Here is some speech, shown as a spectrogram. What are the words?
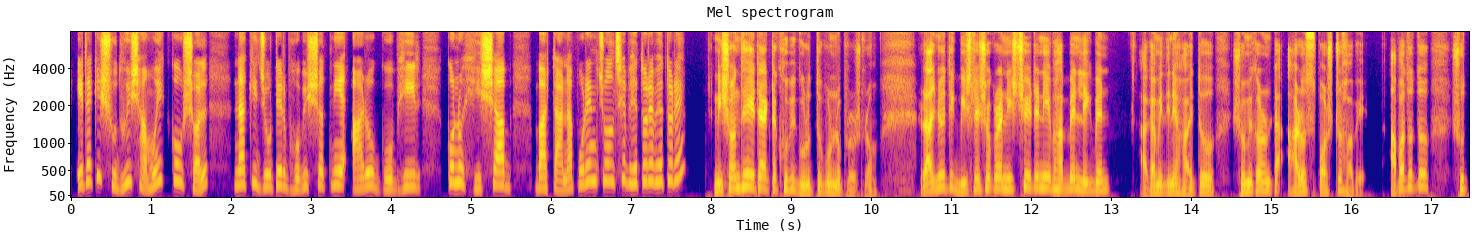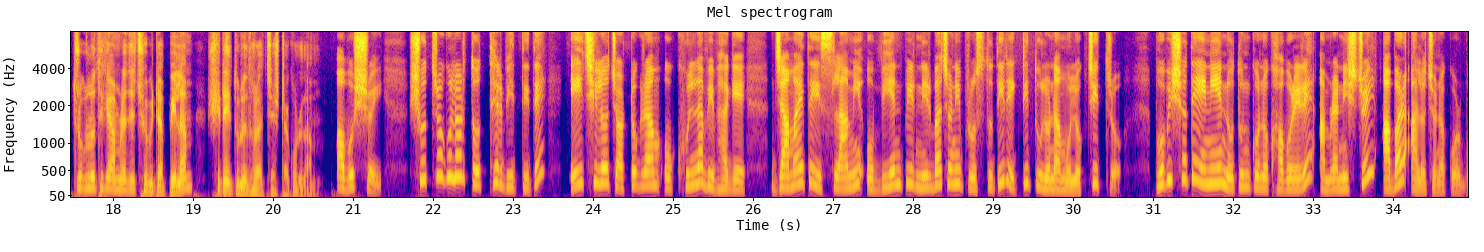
এটা কি শুধুই সাময়িক কৌশল নাকি জোটের ভবিষ্যৎ নিয়ে আরও গভীর কোনো হিসাব বা টানাপোড়েন চলছে ভেতরে ভেতরে? নিঃসন্দেহে এটা একটা খুবই গুরুত্বপূর্ণ প্রশ্ন। রাজনৈতিক বিশ্লেষকরা নিশ্চয়ই এটা নিয়ে ভাববেন লিখবেন। আগামী দিনে হয়তো সমীকরণটা আরও স্পষ্ট হবে। আপাতত সূত্রগুলো থেকে আমরা যে ছবিটা পেলাম সেটাই তুলে ধরার চেষ্টা করলাম। অবশ্যই। সূত্রগুলোর তথ্যের ভিত্তিতে এই ছিল চট্টগ্রাম ও খুলনা বিভাগে জামায়াতে ইসলামী ও বিএনপির নির্বাচনী প্রস্তুতির একটি তুলনামূলক চিত্র। ভবিষ্যতে এ নিয়ে নতুন কোনো খবরেরে আমরা নিশ্চয়ই আবার আলোচনা করব।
